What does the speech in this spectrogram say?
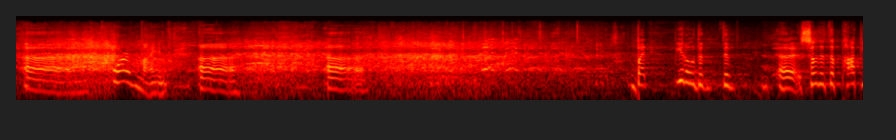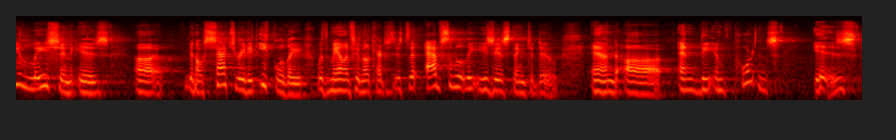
uh, or mine. Uh, uh, but you know, the, the, uh, so that the population is uh, you know, saturated equally with male and female characters. It's the absolutely easiest thing to do. And, uh, and the importance is,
